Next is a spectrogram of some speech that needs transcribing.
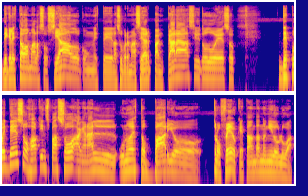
de que él estaba mal asociado con este, la supremacía del pancaracio y todo eso. Después de eso, Hawkins pasó a ganar uno de estos varios trofeos que estaban dando en IWA.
